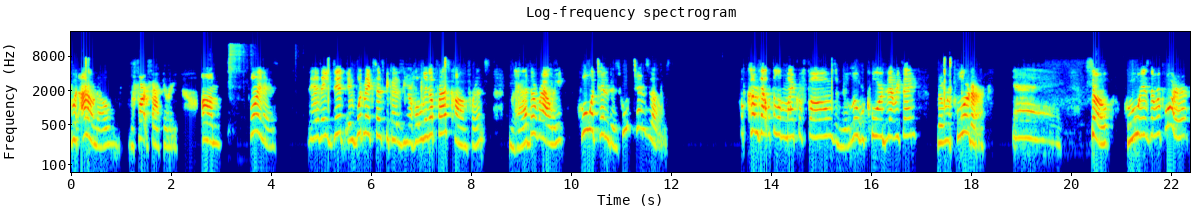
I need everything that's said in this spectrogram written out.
but I don't know the Fart Factory. Um, point is, yeah, they did. It would make sense because you're holding a press conference. You had the rally. Who attends? Who attends those? Who comes out with the little microphones and the little records and everything? The reporter. Yay! So who is the reporter?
